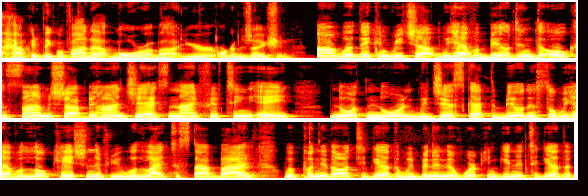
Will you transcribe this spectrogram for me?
how can people find out more about your organization? Uh, well, they can reach out. We have a building, the old consignment shop behind Jack's, 915A North Norton. We just got the building, so we have a location if you would like to stop by. Okay. We're putting it all together. We've been in there working, getting it together.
